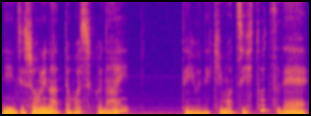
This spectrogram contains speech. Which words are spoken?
認知症になってほしくないっていうね気持ち一つで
